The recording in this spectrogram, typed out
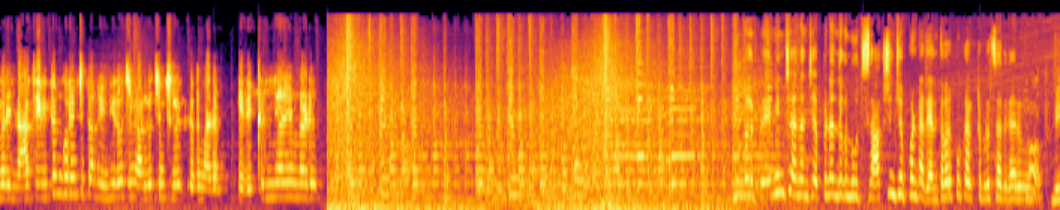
మరి నా జీవితం గురించి తను ఇన్ని రోజులు ఆలోచించలేదు కదా మేడం? ఇది ఎక్కడ న్యాయం మేడం? మిమ్మల్ని ప్రేమించానని చెప్పినందుకు నువ్వు సాక్ష్యం చెప్పండి అది ఎంతవరకు కరెక్ట్ ప్రసాద్ గారు? మీ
